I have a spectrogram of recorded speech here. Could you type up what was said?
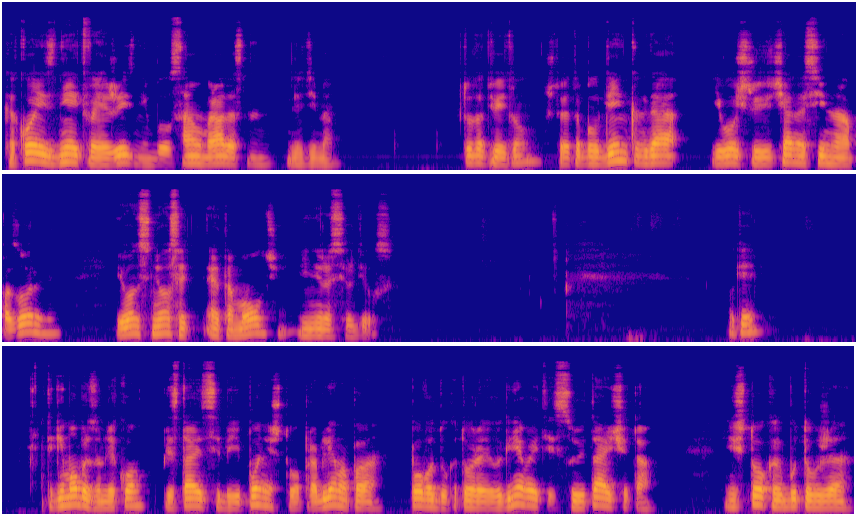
какой из дней твоей жизни был самым радостным для тебя? Тот ответил, что это был день, когда его чрезвычайно сильно опозорили, и он снес это молча и не рассердился. Окей? Таким образом, легко представить себе и понять, что проблема по поводу которой вы гневаетесь, суета и чита. Ничто как будто уже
